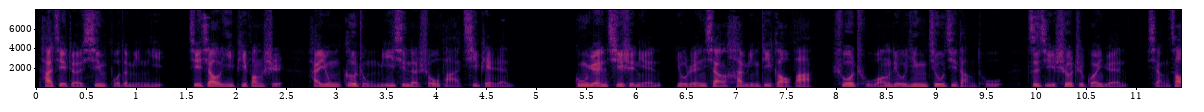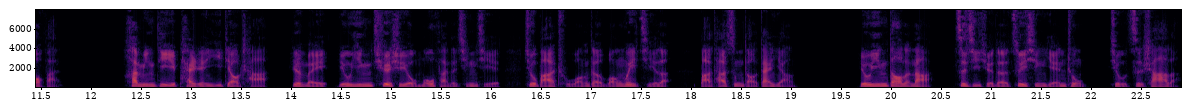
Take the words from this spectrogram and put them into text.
他借着信佛的名义。结交一批方式，还用各种迷信的手法欺骗人。公元七十年，有人向汉明帝告发，说楚王刘英纠集党徒，自己设置官员，想造反。汉明帝派人一调查，认为刘英确实有谋反的情节，就把楚王的王位急了，把他送到丹阳。刘英到了那，自己觉得罪行严重，就自杀了。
